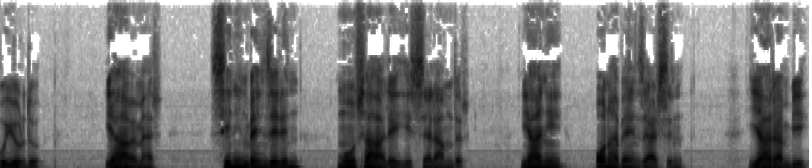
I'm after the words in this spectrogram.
buyurdu. Ya Ömer, senin benzerin Musa aleyhisselam'dır. Yani ona benzersin. Ya Rabbi,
